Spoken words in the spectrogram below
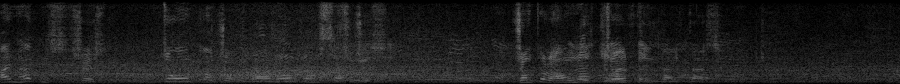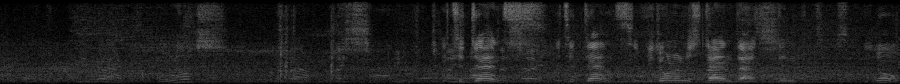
I'm helping the situation. Don't go jumping around Helping that the statue. situation. Jump around We're it, not do jumping. everything like that. You're not. It's a dance. It's a dance. If you don't understand that, then you know.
